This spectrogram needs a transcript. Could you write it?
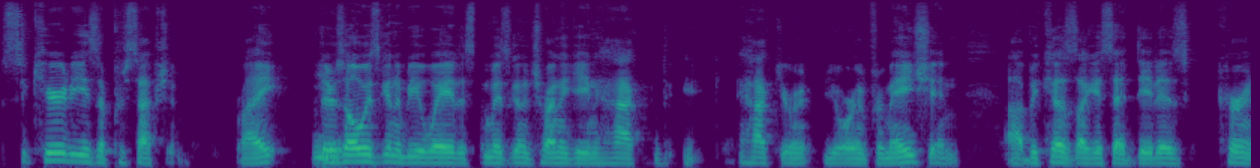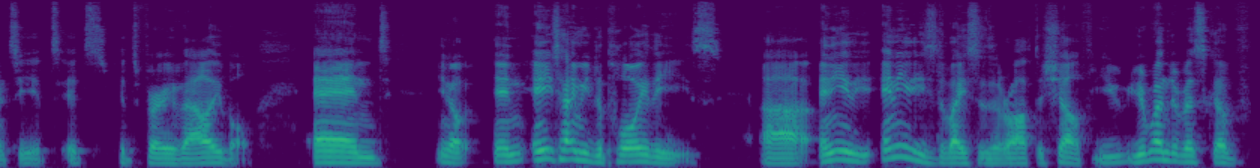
security is a perception, right? Mm. There's always going to be a way that somebody's going to try to gain hack hack your your information uh, because, like I said, data is currency. It's it's it's very valuable. And you know, and anytime you deploy these, uh, any of the, any of these devices that are off the shelf, you you run the risk of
